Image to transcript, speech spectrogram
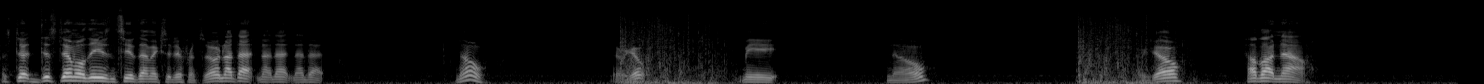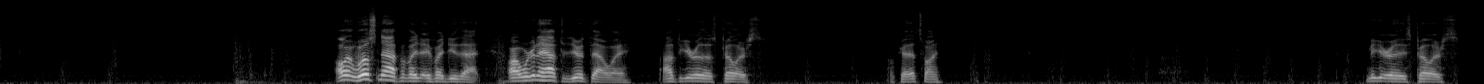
Let's de just demo these and see if that makes a difference. Oh, not that, not that, not that. No. There we go. Me. No. There we go. How about now? Oh, it will snap if I, if I do that. All right, we're going to have to do it that way. I'll have to get rid of those pillars. Okay, that's fine. Let me get rid of these pillars.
